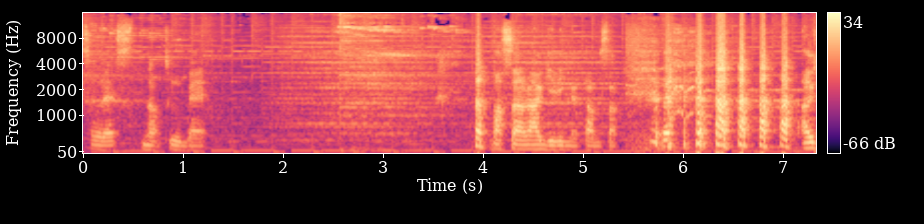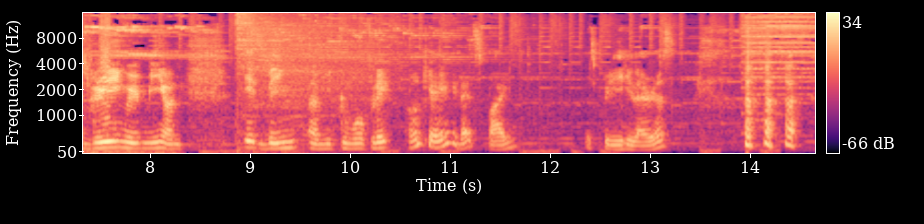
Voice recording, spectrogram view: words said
so that's not too bad. Basara giving a thumbs up. Agreeing with me on it being a Mikumo plate. Okay, that's fine. That's pretty hilarious.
